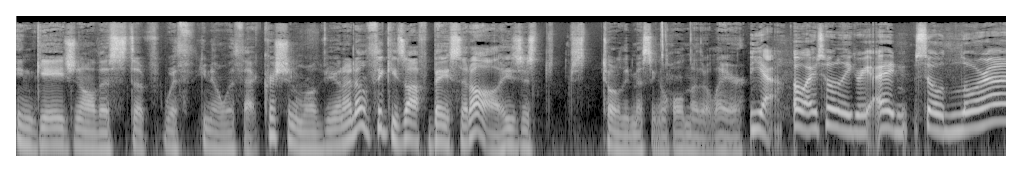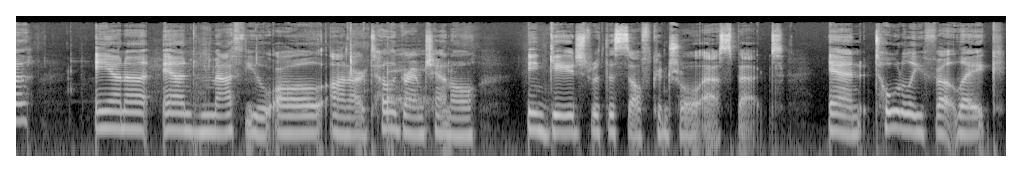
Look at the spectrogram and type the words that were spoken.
engage in all this stuff with you know with that Christian worldview. And I don't think he's off base at all. He's just, just totally missing a whole nother layer. Yeah. Oh, I totally agree. I so Laura, Anna, and Matthew all on our Telegram channel engaged with the self control aspect and totally felt like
